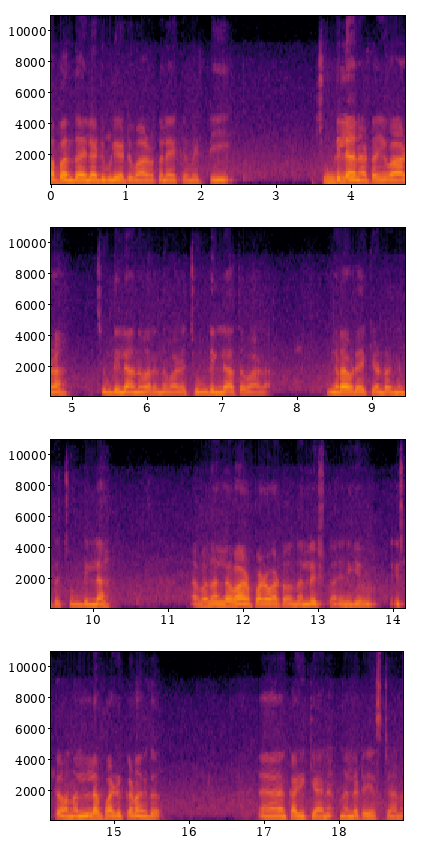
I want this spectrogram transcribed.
അപ്പോൾ എന്തായാലും അടിപൊളിയായിട്ട് വാഴക്കൊലയൊക്കെ വെട്ടി. ചുണ്ടില്ലാനാട്ടോ ഈ വാഴ. ചുണ്ടില്ല എന്ന് പറയുന്ന വാഴ. ചുണ്ടില്ലാത്ത വാഴ. നിങ്ങളുടെ അവിടെയൊക്കെ ഉണ്ടോ ഇങ്ങനത്തെ ചുണ്ടില്ല? അപ്പോൾ നല്ല വാഴപ്പഴമാട്ടോ നല്ല ഇഷ്ടം. എനിക്ക് ഇഷ്ടമാണ്. നല്ല പഴുക്കണം ഇത്. കഴിക്കാൻ നല്ല ടേസ്റ്റാണ്.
